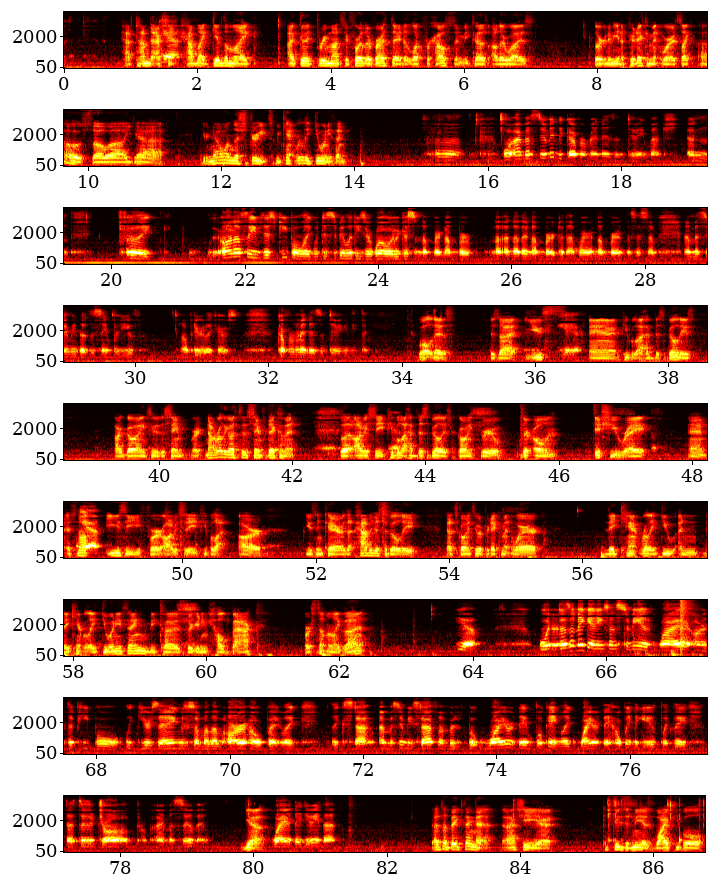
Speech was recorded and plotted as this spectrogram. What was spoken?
have time to actually Yeah. have like give them like a good three months before their birthday to look for housing because otherwise they're going to be in a predicament where it's like oh so uh yeah you're now on the streets we can't really do anything Mhm. Well, I'm assuming the government isn't doing much, and for like, honestly, just people like with disabilities are well, are just a number, number, another number to them. We're a number in the system. And I'm assuming that's the same for youth. Nobody really cares. Government isn't doing anything. well it is is that youth Yeah, and people that have disabilities are going through the same, not really going through the same predicament, but obviously people that have disabilities are going through their own issue, right? And it's not Yeah. easy for obviously people that are using care that have a disability that's going through a predicament where they can't really do and they can't really do anything because they're getting held back or something like that. Yeah. What doesn't make any sense to me is why aren't the people like you're saying some of them are helping like like staff I'm assuming staff members but why aren't they looking? Like why aren't they helping the youth? Like they that's their job I'm assuming. Yeah, why aren't they doing that? That's a big thing that actually uh, confuses me is why people,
